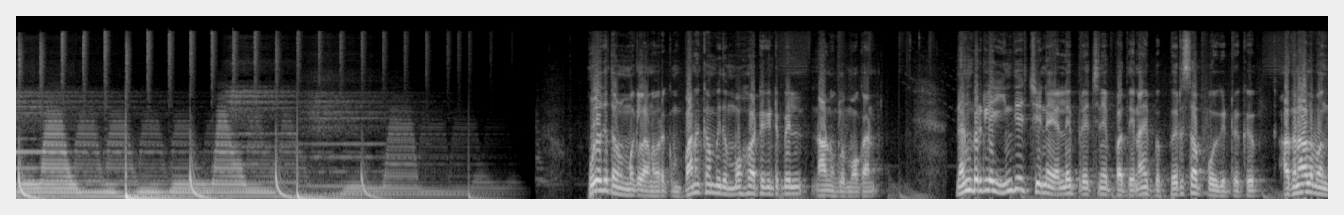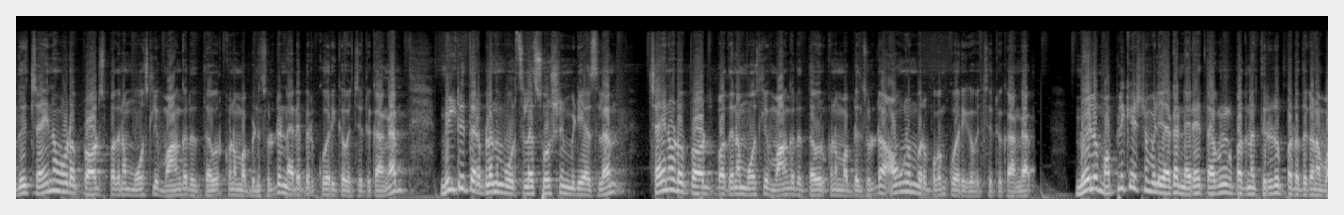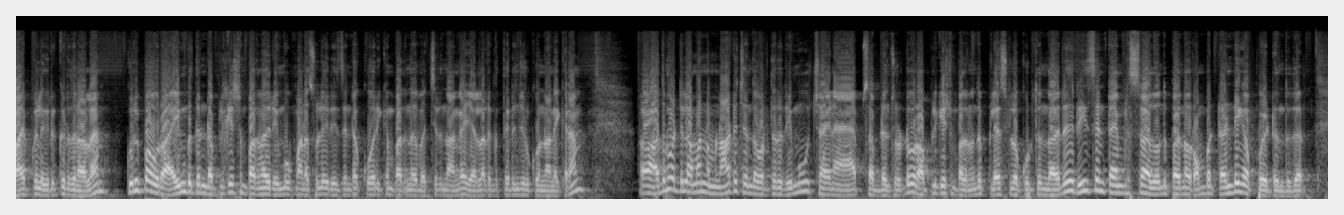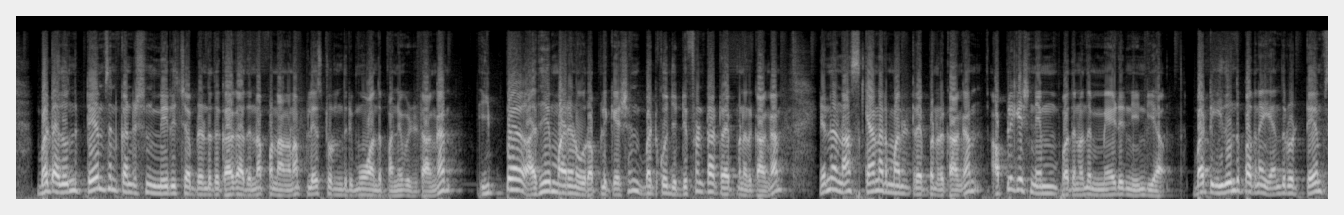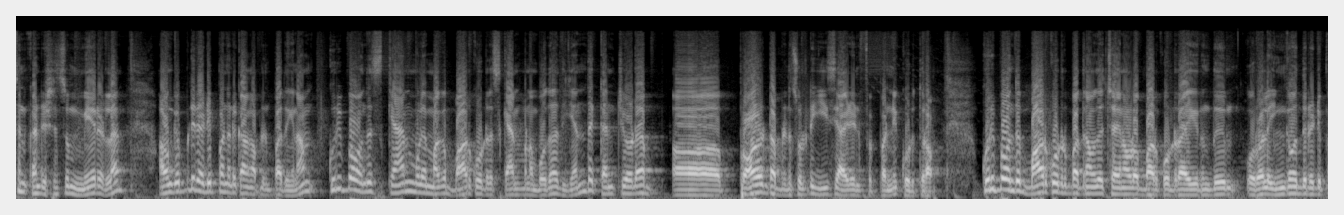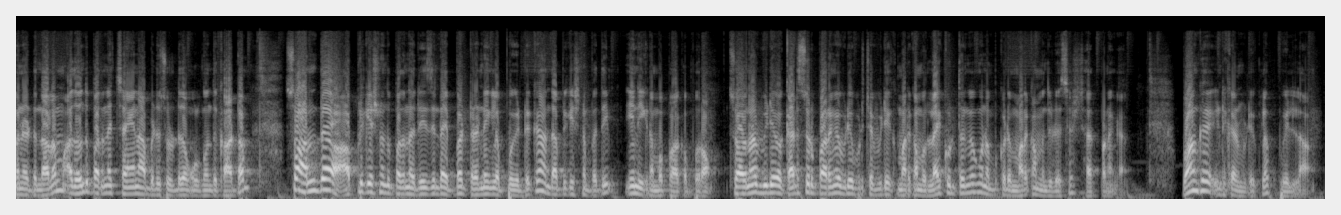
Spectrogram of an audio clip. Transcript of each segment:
உலக தமிழ் மக்கள் அனைவருக்கும் வணக்கம். இது மோகா டிக்கெட் நான் உங்கள் மோகன். நண்பர்களே இந்திய சீன எல்லை பிரச்சனை பார்த்தீங்கன்னா இப்போ பெருசாக போய்கிட்டு இருக்கு. அதனால வந்து சைனாவோட ப்ராடக்ட்ஸ் பார்த்தீங்கன்னா மோஸ்ட்லி வாங்குறது தவிர்க்கணும் அப்படின்னு சொல்லிட்டு நிறைய பேர் கோரிக்கை வச்சிருக்காங்க. மிலிட்டரி தரப்புல ஒரு சில சோஷியல் மீடியாஸில் சைனாவோட ப்ராடக்ட்ஸ் பார்த்தீங்கன்னா மோஸ்ட்லி வாங்குறது தவிர்க்கணும் அப்படின்னு சொல்லிட்டு அவங்களும் ஒரு பக்கம் கோரிக்கை வச்சிருக்காங்க. மேலும் அப்ளிகேஷன் வழியாக நிறைய தகவல்கள் பார்த்தீங்கன்னா திருடப்படுறதுக்கான வாய்ப்புகள் இருக்கிறதுனால குறிப்பாக ஒரு ஐம்பத்தி ரெண்டு அப்ளிகேஷன் பார்த்தீங்கன்னா ரிமூவ் பண்ண சொல்லி ரீசெண்டாக கோரிக்கை பார்த்தீங்கன்னா வச்சிருந்தாங்க. எல்லாருக்கும் தெரிஞ்சிருக்கும்னு நினைக்கிறேன். அது மட்டும் இல்லாமல் நம்ம நாட்டை சேர்ந்த ஒருத்தர் ரிமூவ் சைனா ஆப்ஸ் அப்படின்னு சொல்லிட்டு ஒரு அப்ளிகேஷன் பார்த்தீங்கன்னா வந்து கொடுத்துருந்தாரு. கொடுத்திருந்தாரு ரீசெண்ட் டைம்ஸில் அது வந்து பார்த்தீங்கன்னா ரொம்ப ட்ரெண்டிங்காக போயிட்டு இருந்தது. பட் அது வந்து டேர்ம்ஸ் அண்ட் கண்டிஷன் மீறிச்சு அப்படின்றதுக்காக அது என்ன பண்ணாங்கன்னா பிளே ஸ்டோர் வந்து ரிமூவ் வந்து பண்ணி விட்டுட்டாங்க. இப்போ அதே மாதிரியான ஒரு அப்ளிகேஷன் பட் கொஞ்சம் டிஃப்ரெண்ட்டாக ட்ரை பண்ணிருக்காங்க. என்னன்னா ஸ்கேனர் மாதிரி ட்ரை பண்ணிருக்காங்க. அப்ளிகேஷன் நேம் பார்த்தீங்கன்னா வந்து மேட் இன் இந்தியா பட் இது வந்து பார்த்தீங்கன்னா எந்த ஒரு டேர்ம்ஸ் அண்ட் கண்டிஷன்ஸும் மீறல. அவங்க எப்படி ரெடி பண்ணிருக்காங்க அப்படின்னு பார்த்தீங்கன்னா குறிப்பாக வந்து ஸ்கேன் மூலமாக பார் கோடை ஸ்கேன் பண்ணும்போது அது எந்த கண்ட்ரியோட ப்ராடக்ட் அப்படின்னு சொல்லிட்டு ஈஸியாக ஐடென்டிஃபை பண்ணி கொடுத்துரும். குறிப்பாக வந்து பார் கோட் பார்த்தீங்கன்னா வந்து சைனாவோட பார் கோடராக இருந்து ஒருவேளை இங்கே வந்து ரெடி பண்ணிட்டு இருந்தாலும் அது வந்து பார்த்தீங்கன்னா சைனா அப்படின்னு சொல்லிட்டு உங்களுக்கு வந்து காட்டும். ஸோ அந்த அப்ளிகேஷன் வந்து பார்த்தீங்கன்னா ரீசெண்டாக இப்போ ட்ரெண்டிங்கில் போயிட்டு இருக்கு. அந்த அப்ளிகேஷனை பற்றி இன்னைக்கு நம்ம பார்க்க போகிறோம் ஸோ அதனால் வீடியோ கடைசி பாருங்க. வீடியோ பிடிச்ச வீடியோக்கு மறக்காம ஒரு லைக் கொடுத்துங்க நம்ம கூட மறக்காம இந்த வீடியோஸை ஷேர் பண்ணுங்க. வாங்க இன்னைக்கான வீடியோக்குள்ளே போயிடலாம்.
